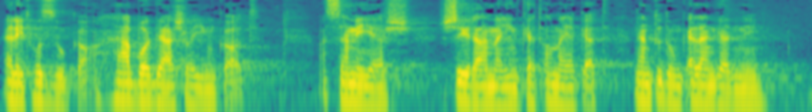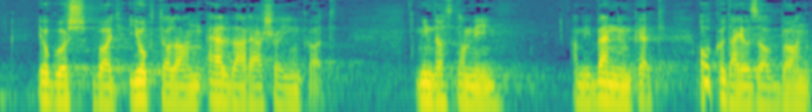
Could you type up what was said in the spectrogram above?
Elét hozzuk a háborgásainkat, a személyes sérelmeinket, amelyeket nem tudunk elengedni, jogos vagy jogtalan elvárásainkat, mindazt, ami, ami bennünket akadályoz abban,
